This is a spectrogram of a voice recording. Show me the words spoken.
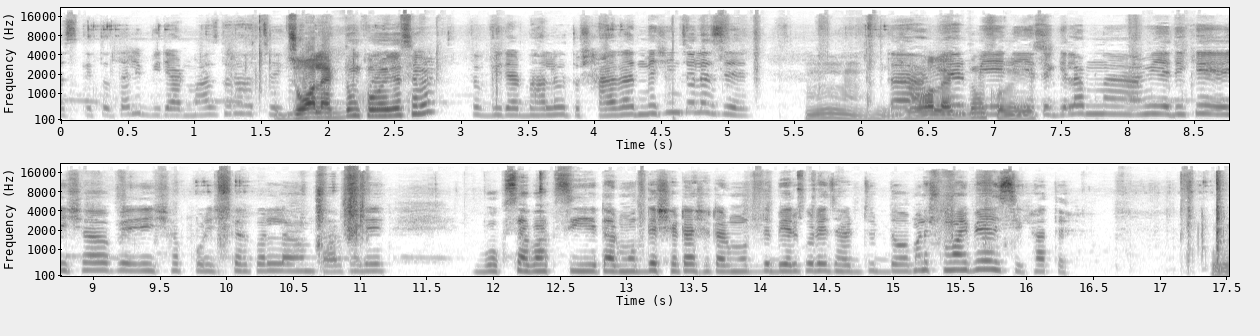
আজকে তো তাহলে বিরাট মাছ ধরা হচ্ছে। জল একদম কমে গেছে না? তো বিরাট ভালো তো সারা রাত মেশিন চলেছে। হুম জল একদম কমে গেছে। গেলাম না। আমি এদিকে এইসব এইসব পরিষ্কার করলাম। তারপরে বক্সা বাক্সি এটার মধ্যে সেটা সেটার মধ্যে বের করে ঝাড়ঝুট দেওয়া। মানে সময় পেয়েছি হাতে। করে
